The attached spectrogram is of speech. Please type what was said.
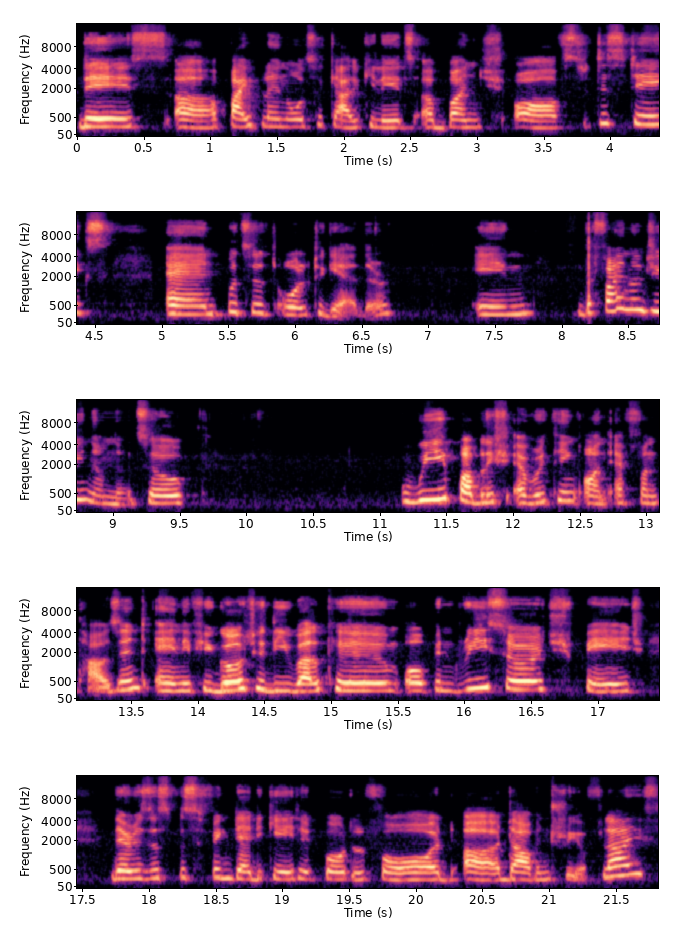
This uh, pipeline also calculates a bunch of statistics and puts it all together in the final genome note. So we publish everything on F1000. And if you go to the Wellcome Open Research page, there is a specific dedicated portal for uh, Darwin Tree of Life.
